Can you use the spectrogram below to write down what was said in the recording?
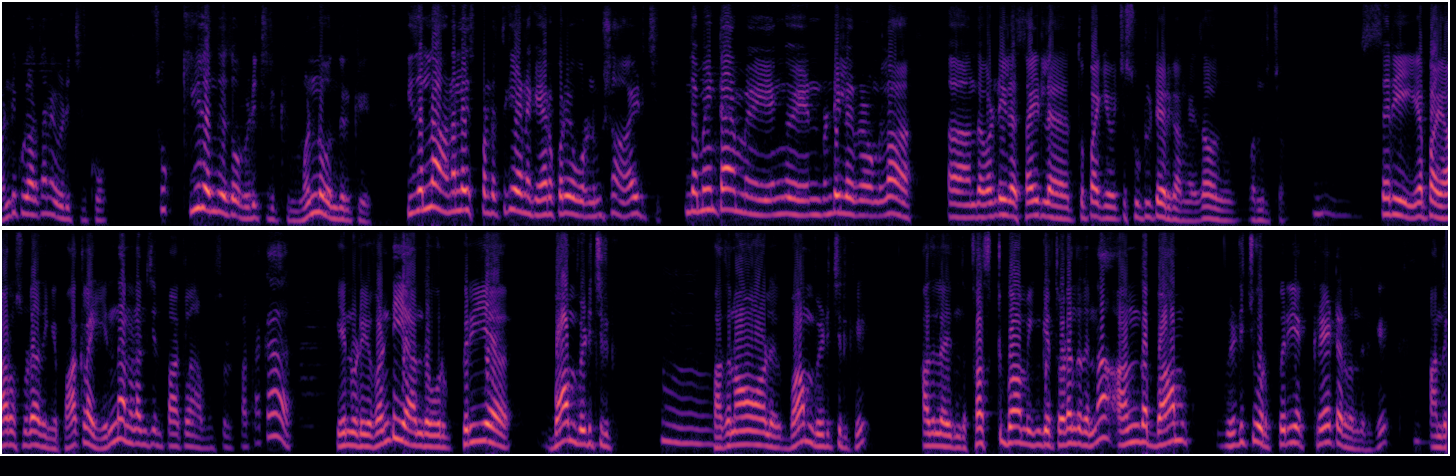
வண்டிக்குள்ளார தானே வெடிச்சிருக்கும். ஸோ கீழேருந்து ஏதோ வெடிச்சிருக்கு மண் வந்திருக்கு. இதெல்லாம் அனலைஸ் பண்ணுறதுக்கே எனக்கு ஏறக்குறைய ஒரு நிமிஷம் ஆயிடுச்சு. இந்த மெயின் டைம் எங்கள் என் வண்டியில் இருக்கிறவங்களாம் அந்த வண்டியில் சைடில் துப்பாக்கி வச்சு சுட்டுகிட்டே இருக்காங்க. ஏதாவது வந்துருச்சோம் சரி ஏப்பா யாரும் சுடாதீங்க. பார்க்கலாம் என்ன நடந்துச்சுன்னு பார்க்கலாம் அப்படின்னு சொல்லிட்டு பார்த்தாக்கா என்னுடைய வண்டி அந்த ஒரு பெரிய பாம் வெடிச்சிருக்கு. பதினாலு பாம் வெடிச்சிருக்கு. அதில் இந்த ஃபர்ஸ்ட் பாம் இங்கே தொடங்குதுன்னா அந்த பாம் வெடிச்சு ஒரு பெரிய கிரேட்டர் வந்திருக்கு. அந்த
